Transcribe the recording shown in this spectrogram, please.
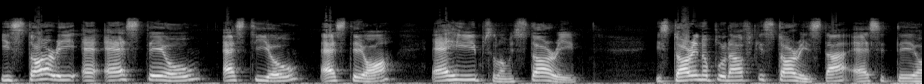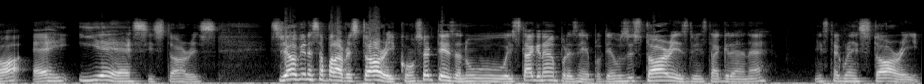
Story é S-T-O-S-T-O-S-T-O-R-Y. Story. Story no plural fica stories, tá? S-T-O-R-I-E-S. Stories. Você já ouviu essa palavra story? Com certeza. No Instagram, por exemplo. Tem os stories do Instagram, né? Instagram Story.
